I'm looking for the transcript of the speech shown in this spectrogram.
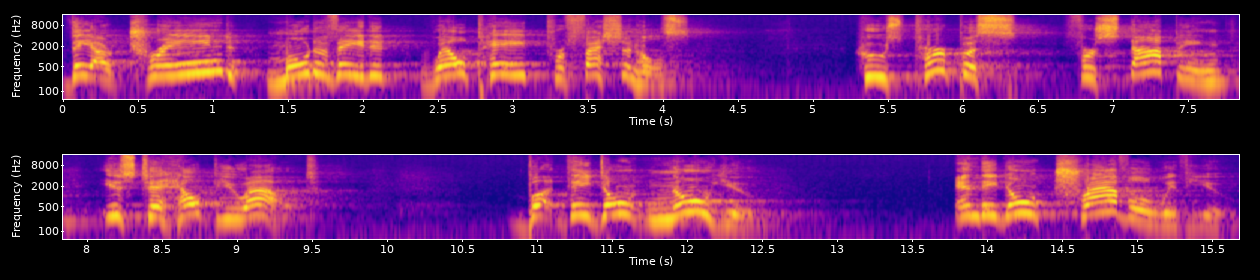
They are trained, motivated, well paid professionals whose purpose for stopping is to help you out. But they don't know you, and they don't travel with you.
